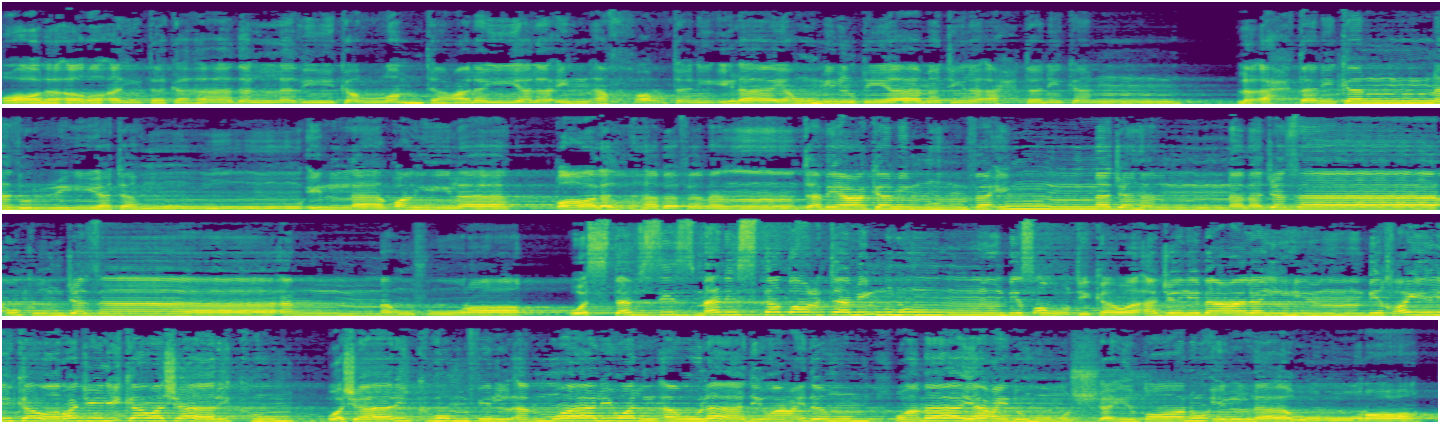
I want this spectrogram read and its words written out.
قال أرأيتك هذا الذي كرمت علي لئن أخرتني إلى يوم القيامة لاحتنكن لأحتنكن ذريته إلا قليلا. قال اذهب فمن تبعك منهم فإن جهنم جزاؤكم جزاء موفورا. واستفزز من استطعت منهم بصوتك وأجلب عليهم بخيلك ورجلك وشاركهم. وشاركهم في الأموال والأولاد وعدهم وما يعدهم الشيطان إلا غرورا.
